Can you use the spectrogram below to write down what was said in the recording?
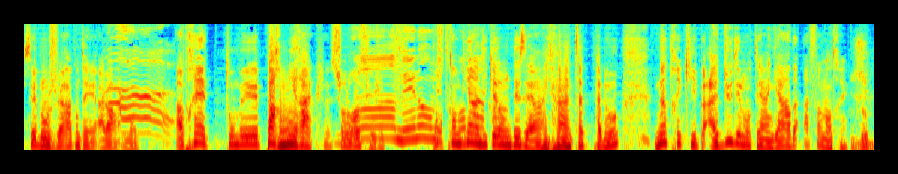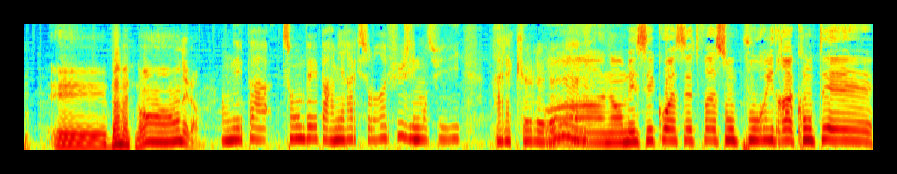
C'est bon, je vais raconter. Alors, bon. Ah Après tombé par miracle sur le refuge, Oh, mais non, mais pourtant bien indiqué dans le désert, hein, il y a un tas de panneaux, notre équipe a dû démonter un garde afin d'entrer. Et ben maintenant, on est là. on n'est pas tombé par miracle sur le refuge, ils m'ont suivi à la queue le le. Oh non, mais c'est quoi cette façon pourrie de raconter?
